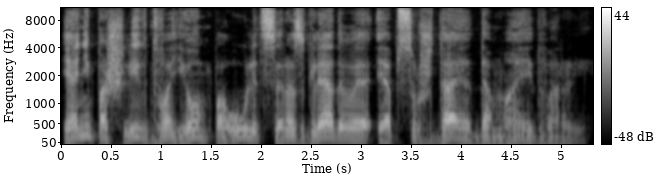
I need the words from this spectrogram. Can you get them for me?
и они пошли вдвоем по улице, разглядывая и обсуждая дома и дворы.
